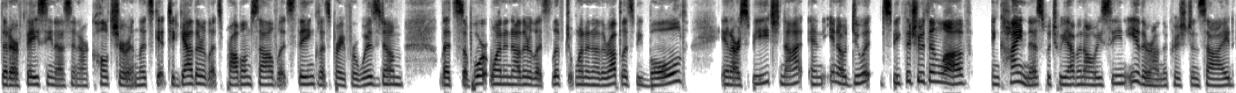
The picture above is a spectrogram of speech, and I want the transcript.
that are facing us in our culture. And let's get together. Let's problem solve. Let's think. Let's pray for wisdom. Let's support one another. Let's lift one another up. Let's be bold in our speech, not, and, you know, do it, speak the truth in love and kindness, which we haven't always seen either on the Christian side.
